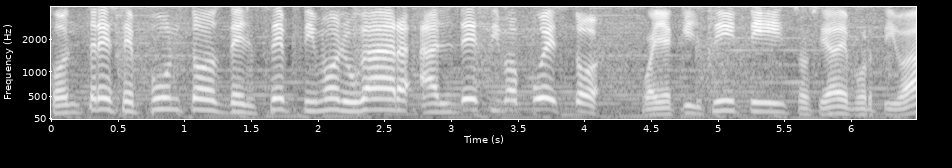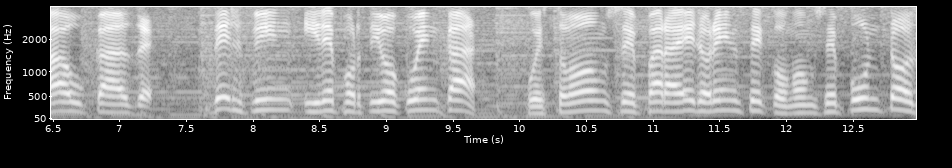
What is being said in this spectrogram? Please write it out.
con 13 puntos del séptimo lugar al décimo puesto. Guayaquil City, Sociedad Deportiva Aucas, Delfín y Deportivo Cuenca. Puesto 11 para el Orense con 11 puntos.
